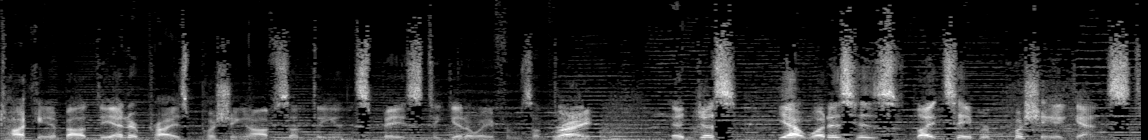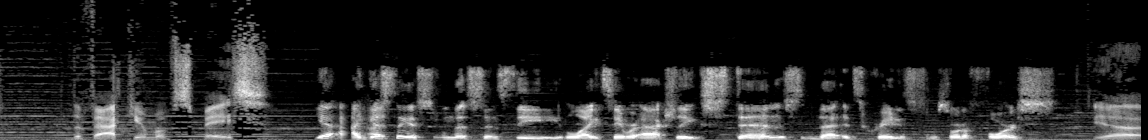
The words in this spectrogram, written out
talking about the Enterprise pushing off something in space to get away from something. Right. And just yeah, what is his lightsaber pushing against? The vacuum of space? Yeah, I guess they assume that since the lightsaber actually extends, that it's creating some sort of force. Yeah.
